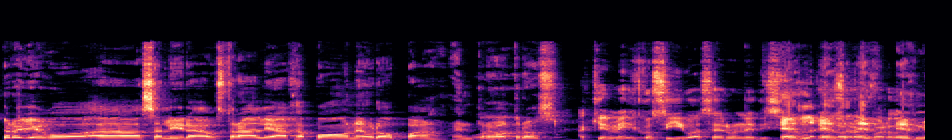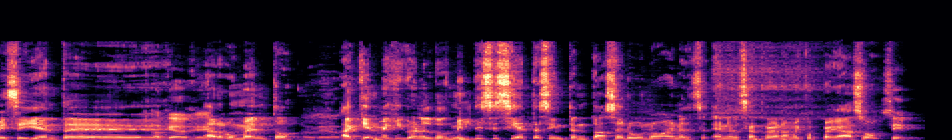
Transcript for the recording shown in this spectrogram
Pero llegó a salir a Australia, Japón, Europa, entre Wow. otros. Aquí en México sí iba a ser una edición. Es, es- es- es mi siguiente argumento. Aquí en México en el 2017 se intentó hacer uno en el, en el Centro Dinámico Pegaso, Sí,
